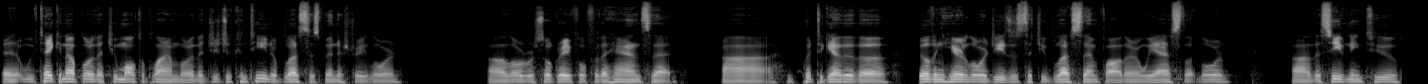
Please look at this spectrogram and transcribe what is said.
that we've taken up, Lord, that you multiply them, Lord, that you just continue to bless this ministry, Lord. Uh, Lord, we're so grateful for the hands that uh, put together the building here, Lord Jesus, that you bless them, Father. And we ask that, Lord, uh, this evening to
